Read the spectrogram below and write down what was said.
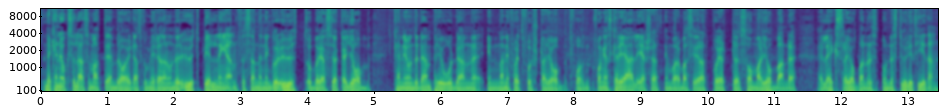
Där kan ni också läsa om att det är en bra idé att gå med redan under utbildningen, för sen när ni går ut och börjar söka jobb kan ni under den perioden, innan ni får ett första jobb, få, få en ganska rejäl ersättning bara baserat på ert eh, sommarjobbande eller extrajobbande under studietiden.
